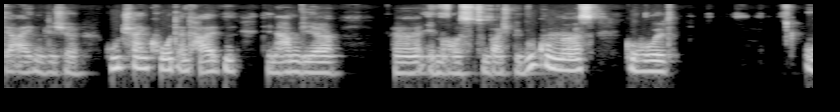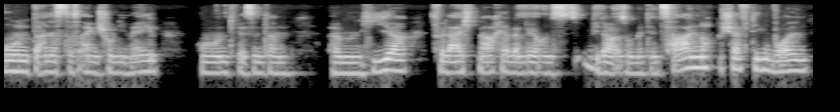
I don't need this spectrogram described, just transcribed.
der eigentliche Gutscheincode enthalten. Den haben wir äh, eben aus zum Beispiel WooCommerce geholt. Und dann ist das eigentlich schon die Mail und wir sind dann ähm, hier vielleicht nachher, wenn wir uns wieder so mit den Zahlen noch beschäftigen wollen,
